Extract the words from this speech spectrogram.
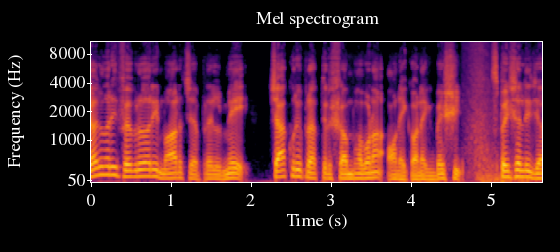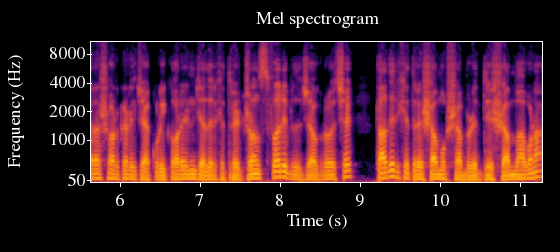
জানুয়ারি, ফেব্রুয়ারি, মার্চ, এপ্রিল, মে চাকরি প্রাপ্তির সম্ভাবনা অনেক অনেক বেশি। স্পেশালি যারা সরকারি চাকরি করেন, যাদের ক্ষেত্রে ট্রান্সফারেবল জব রয়েছে তাদের ক্ষেত্রে সমস্যা বৃদ্ধির সম্ভাবনা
